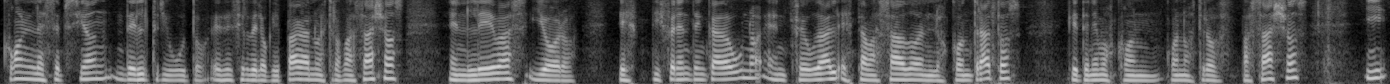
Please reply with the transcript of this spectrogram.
con la excepción del tributo, es decir, de lo que pagan nuestros vasallos en levas y oro. Es diferente en cada uno, en feudal está basado en los contratos que tenemos con, con nuestros vasallos y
